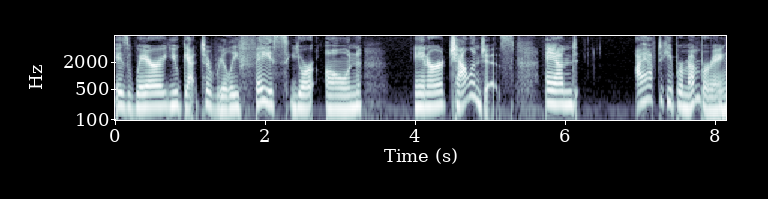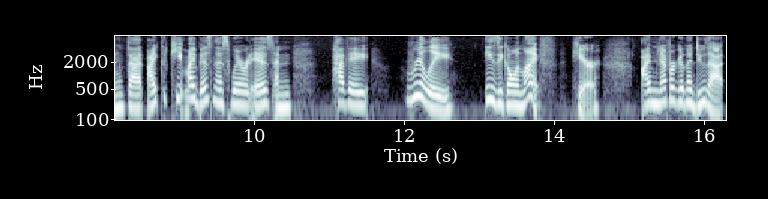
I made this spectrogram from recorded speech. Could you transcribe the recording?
is where you get to really face your own inner challenges. And I have to keep remembering that I could keep my business where it is and have a really easygoing life here. I'm never going to do that.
